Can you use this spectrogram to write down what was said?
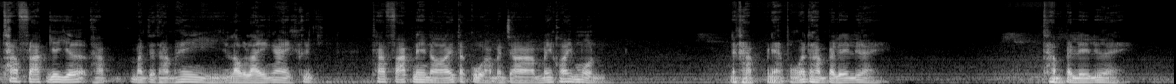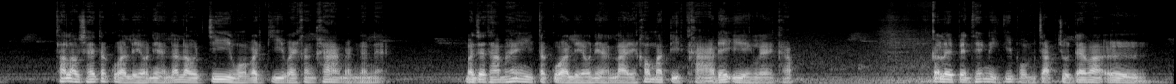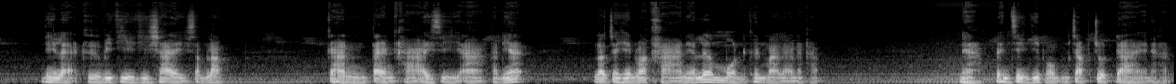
ถ้าฟักเยอะๆครับ มันจะทำให้เราไล่ง่ายขึ้น ถ้าฟักน้อยๆตะกั่วมันจะไม่ค่อยมนนะครับเนี่ยผมก็ทำไปเรื่อยๆ ทำไปเรื่อยๆ ถ้าเราใช้ตะกั่วเหลวเนี่ยแล้วเราจี้หัวบัตรกีไว้ข้างๆ แบบนั้นเนี่ยมันจะทำให้ตะกั่วเหลวเนี่ยไหลเข้ามาติดขาได้เองเลยครับ ก็เลยเป็นเทคนิคที่ผมจับจุดได้ว่า เออ นี่แหละคือวิธีที่ใช่สำหรับการแต่งขา IC อะคราวเนี้เราจะเห็นว่าขาเนี่ยเริ่มมนขึ้นมาแล้วนะครับเนี่ยเป็นสิ่งที่ผมจับจุดได้นะครับ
